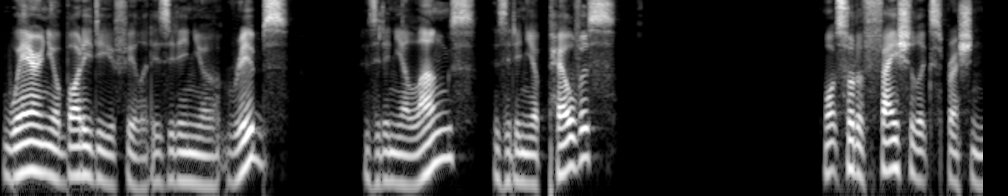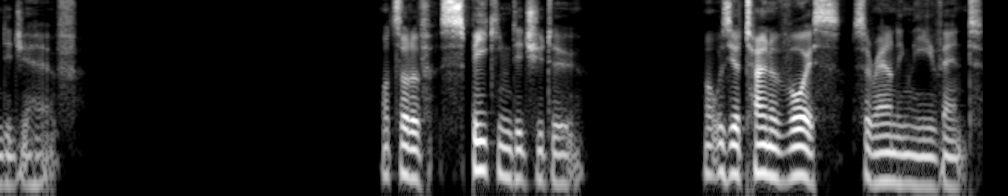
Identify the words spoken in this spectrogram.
Where in your body do you feel it? Is it in your ribs? Is it in your lungs? Is it in your pelvis? What sort of facial expression did you have? What sort of speaking did you do? What was your tone of voice surrounding the event?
